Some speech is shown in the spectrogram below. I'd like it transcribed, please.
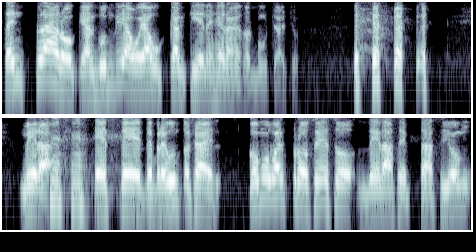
ten, claro que algún día voy a buscar quiénes eran esos muchachos. Mira, este, te pregunto, Chael, ¿Cómo va el proceso de la aceptación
